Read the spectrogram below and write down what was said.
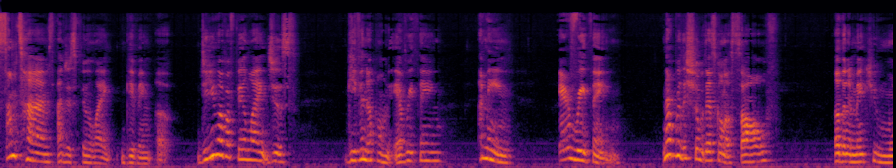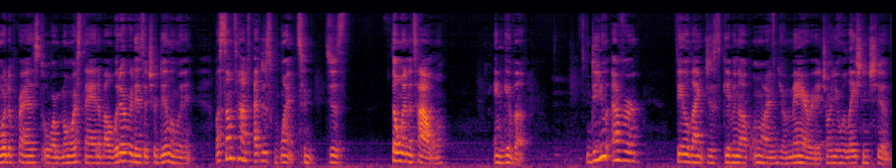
sometimes I just feel like giving up. Do you ever feel like just giving up on everything? I mean, everything. Not really sure what that's going to solve other than make you more depressed or more sad about whatever it is that you're dealing with. But sometimes I just want to just throw in the towel and give up. Do you ever feel like just giving up on your marriage or your relationship,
